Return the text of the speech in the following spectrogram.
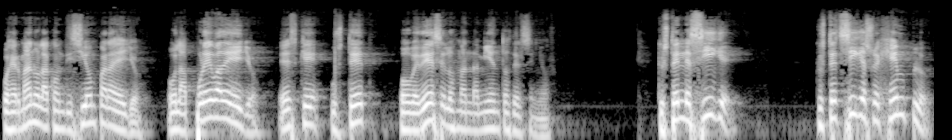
Pues hermano, la condición para ello, o la prueba de ello, es que usted obedece los mandamientos del Señor. Que usted le sigue, que usted sigue su ejemplo,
